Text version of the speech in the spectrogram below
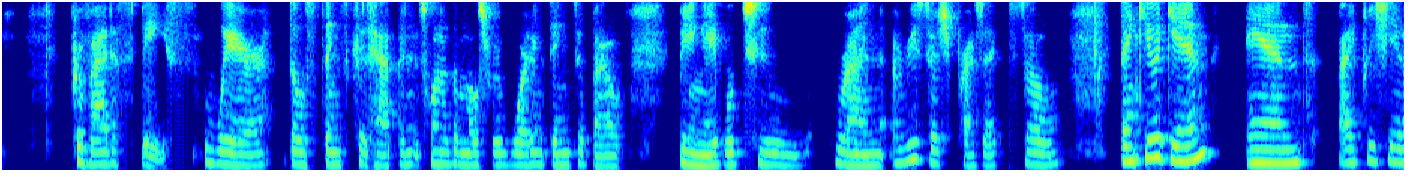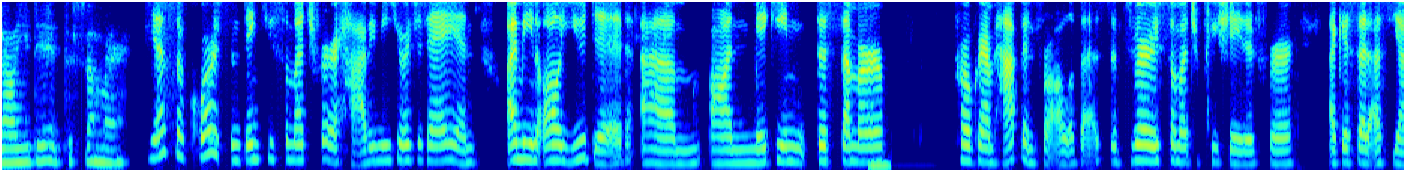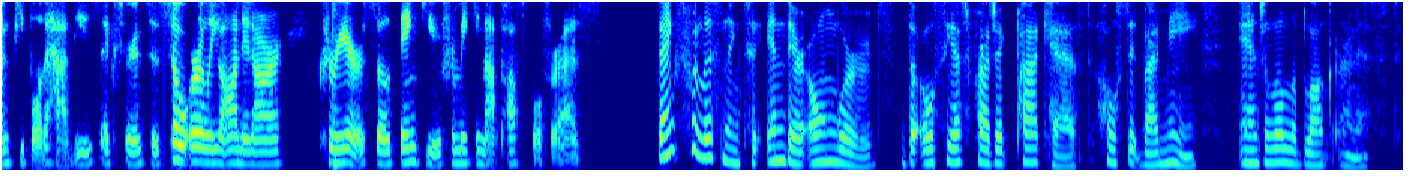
provide a space where those things could happen. It's one of the most rewarding things about being able to run a research project. So, thank you again. And I appreciate all you did this summer. Yes, of course. And thank you so much for having me here today. And I mean, all you did um, on making this summer program happen for all of us. It's very so much appreciated for, like I said, us young people to have these experiences so early on in our careers. So thank you for making that possible for us. Thanks for listening to In Their Own Words, the OCS Project podcast hosted by me, Angela LeBlanc Ernest.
